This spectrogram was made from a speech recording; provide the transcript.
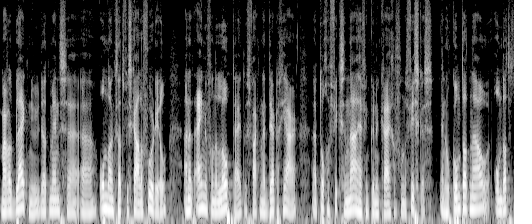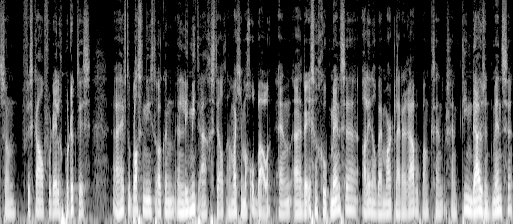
Maar wat blijkt nu? Dat mensen, uh, ondanks dat fiscale voordeel, aan het einde van de looptijd, dus vaak na 30 jaar, uh, toch een fikse naheffing kunnen krijgen van de fiscus. En hoe komt dat nou? Omdat het zo'n fiscaal voordelig product is, uh, heeft de Belastingdienst er ook een, een, limiet aangesteld aan wat je mag opbouwen. En uh, er is een groep mensen, alleen al bij marktleider Rabobank zijn het waarschijnlijk 10.000 mensen,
